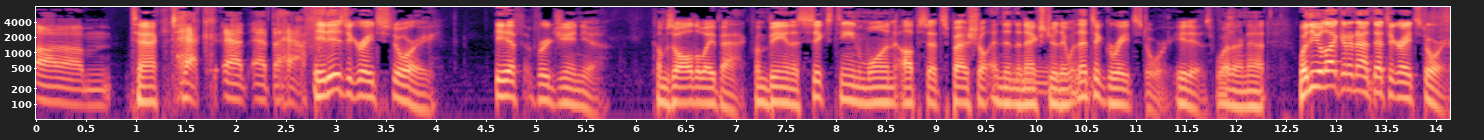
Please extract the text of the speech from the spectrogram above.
um, Tech. Tech at at the half. It is a great story if Virginia comes all the way back from being a 16-1 upset special and then the next year they win. That's a great story. It is. Whether or not whether you like it or not, that's a great story.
